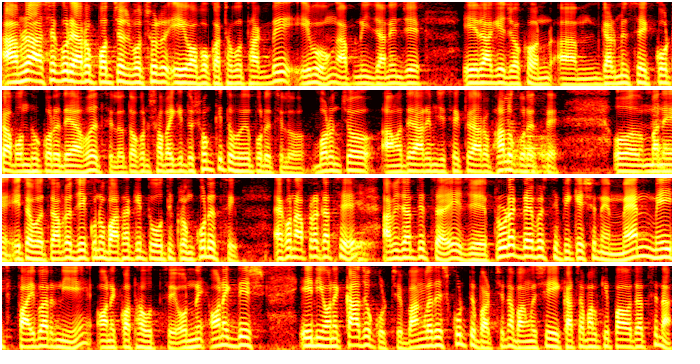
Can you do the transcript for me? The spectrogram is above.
আমরা আশা করি আরও পঞ্চাশ বছর এই অবকাঠামো থাকবে এবং আপনি জানেন যে এর আগে যখন গার্মেন্টসে কোটা বন্ধ করে দেওয়া হয়েছিল, তখন সবাই কিন্তু শঙ্কিত হয়ে পড়েছিল। বরঞ্চ আমাদের আরএমজি সেক্টর আরও ভালো করেছে। ও মানে এটা হচ্ছে, আমরা যে কোনো বাধা কিন্তু অতিক্রম করেছি। এখন আপনার কাছে আমি জানতে চাই যে প্রোডাক্ট ডাইভার্সিফিকেশনে ম্যান মেড ফাইবার নিয়ে অনেক কথা হচ্ছে। অনে- অনেক দেশ এ নিয়ে অনেক কাজও করছে। বাংলাদেশ করতে পারছে না, বাংলাদেশে এই কাঁচামাল কি পাওয়া যাচ্ছে না।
